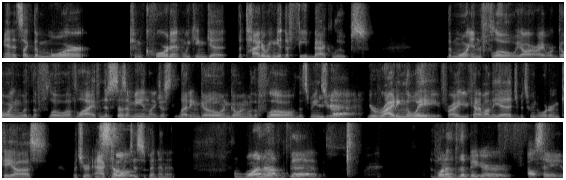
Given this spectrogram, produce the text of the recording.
and it's like the more concordant we can get, the tighter we can get the feedback loops, the more in flow we are, right? We're going with the flow of life. And this doesn't mean like just letting go and going with the flow. This means you're yeah. you're riding the wave, right? You're kind of on the edge between order and chaos but you're an active so, participant in it. One of the one of the bigger, I'll say,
